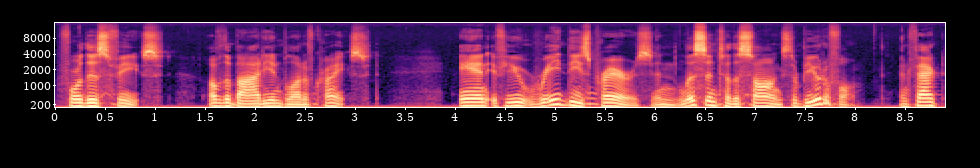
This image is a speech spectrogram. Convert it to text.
for this feast of the body and blood of Christ. And if you read these prayers and listen to the songs, they're beautiful. In fact,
